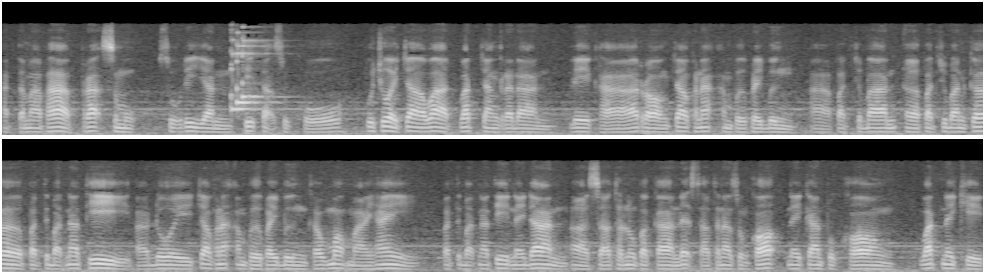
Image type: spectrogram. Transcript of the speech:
อัตมาภาพพระสมุสุริยันทิตสุขโข ผู้ช่วยเจ้าอาวาสวัดจังกระดาน เลขารองเจ้าคณะอำเภอไผ่บึงปัจจุบันปัจจุบันก็ปฏิบัติหน้าที่โดยเจ้าคณะอำเภอไผ่บึงเขามอบหมายให้ ปฏิบัติหน้าที่ในด้านาสาธารณูปการและสาธารณสงเคราะห์ในการปกครองวัดในเขต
